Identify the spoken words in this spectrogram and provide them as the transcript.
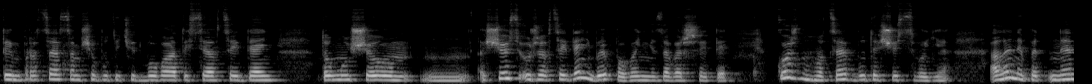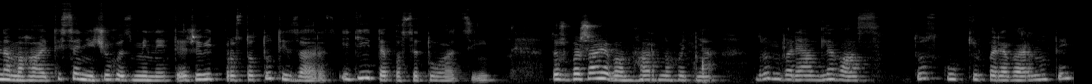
тим процесам, що будуть відбуватися в цей день, тому що щось уже в цей день ви повинні завершити. Кожного це буде щось своє. Але не, не намагайтеся нічого змінити. Живіть просто тут і зараз і дійте по ситуації. Тож бажаю вам гарного дня. Другий варіант для вас. Туз кубків перевернутий,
